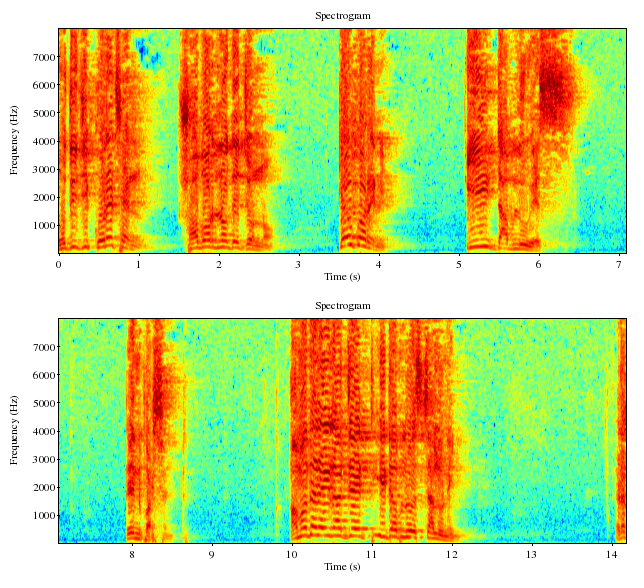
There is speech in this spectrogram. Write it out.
মোদিজি করেছেন সবর্ণদের জন্য, কেউ করেনি। E ইডাব্লিউএস টেন পার্সেন্ট আমাদের এই রাজ্যে ইডাব্লিউএস চালু নেই। এটা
